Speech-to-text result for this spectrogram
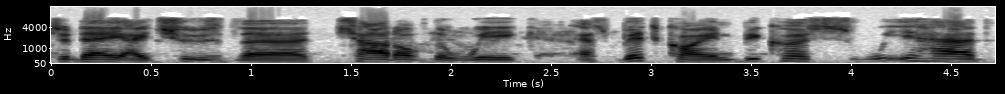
today. I choose the chart of the week as Bitcoin because we had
